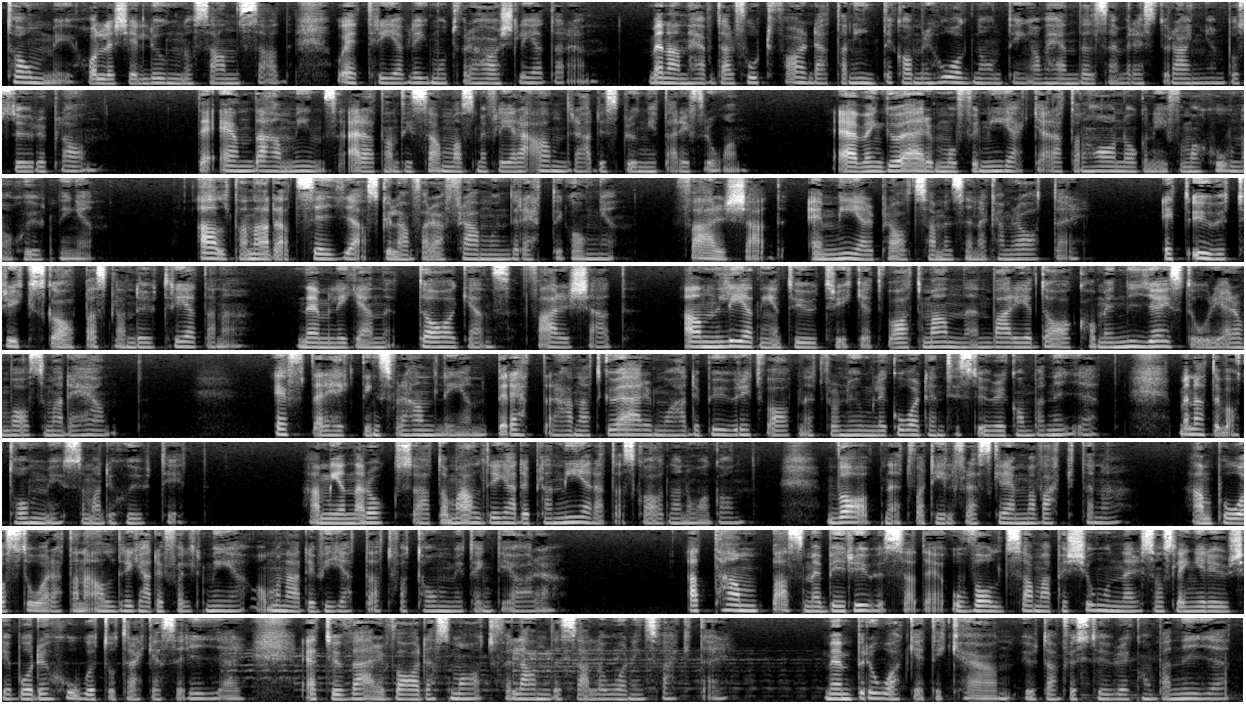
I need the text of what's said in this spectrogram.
Tommy håller sig lugn och sansad och är trevlig mot förhörsledaren. Men han hävdar fortfarande att han inte kommer ihåg någonting av händelsen vid restaurangen på Stureplan. Det enda han minns är att han tillsammans med flera andra hade sprungit därifrån. Även Guermo förnekar att han har någon information om skjutningen. Allt han hade att säga skulle han föra fram under rättegången. Farshad är mer pratsam än sina kamrater. Ett uttryck skapas bland utredarna, nämligen dagens Farshad. Anledningen till uttrycket var att mannen varje dag kom med nya historier om vad som hade hänt. Efter häktningsförhandlingen berättar han att Guermo hade burit vapnet från Humlegården till Sturekompaniet men att det var Tommy som hade skjutit. Han menar också att de aldrig hade planerat att skada någon. Vapnet var till för att skrämma vakterna. Han påstår att han aldrig hade följt med om han hade vetat vad Tommy tänkte göra. Att tampas med berusade och våldsamma personer som slänger ur sig både hot och trakasserier är tyvärr vardagsmat för landets alla ordningsvakter. Men bråket i kön utanför Sturekompaniet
